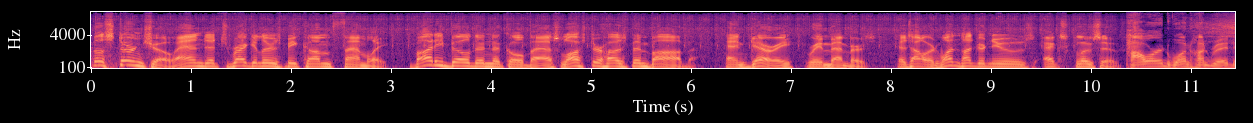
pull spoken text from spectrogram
The Stern Show and its regulars become family. Bodybuilder Nicole Bass lost her husband Bob, and Gary remembers. It's Howard 100 News exclusive. Howard 100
